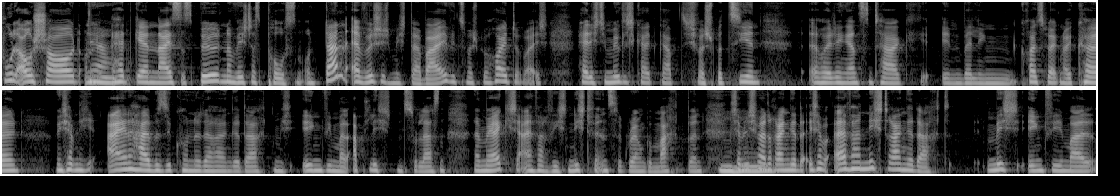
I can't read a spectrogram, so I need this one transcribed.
cool ausschaut und Ja. hätte gerne ein nices Bild und dann will ich das posten. Und dann erwische ich mich dabei, wie zum Beispiel heute, weil ich hätte ich die Möglichkeit gehabt, ich war spazieren äh, heute den ganzen Tag in Berlin, Kreuzberg, Neukölln. Und ich habe nicht eine halbe Sekunde daran gedacht, mich irgendwie mal ablichten zu lassen. Dann merke ich einfach, wie ich nicht für Instagram gemacht bin. Ich habe nicht mal dran gedacht, ich habe einfach nicht dran gedacht, mich irgendwie mal,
